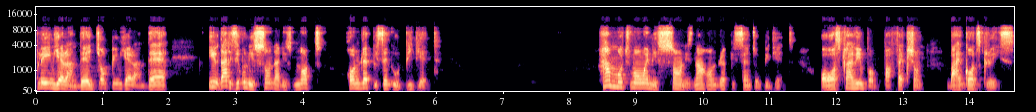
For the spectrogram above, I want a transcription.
playing here and there jumping here and there If that is even a son that is not 100% obedient how much more when his son is now 100% obedient or striving for perfection by God's grace?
